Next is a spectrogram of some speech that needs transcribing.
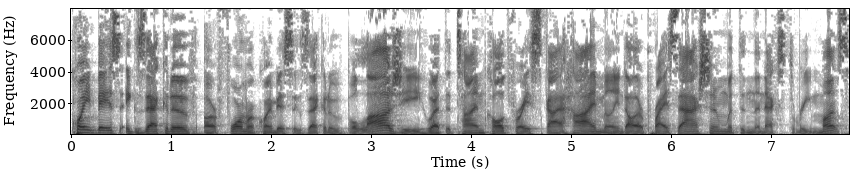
Coinbase executive or former Coinbase executive Balaji, who at the time called for a sky high million dollar price action within the next three months,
